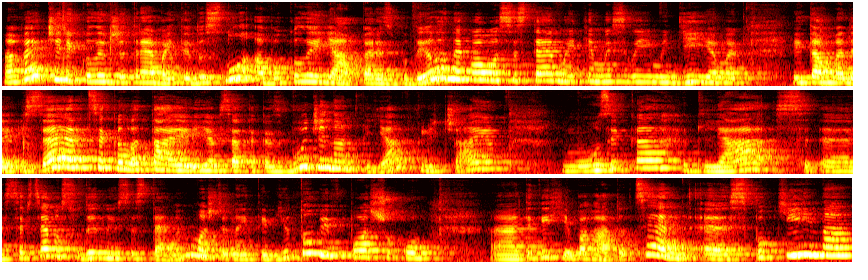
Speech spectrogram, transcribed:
А ввечері, коли вже треба йти до сну, або коли я перезбудила нервову систему якимись своїми діями, і там в мене і серце колотає, і я вся така збуджена, я включаю музика для е, серцево-судинної системи. Ви можете знайти в Ютубі в пошуку. е, Таких є багато. Це е, спокійна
